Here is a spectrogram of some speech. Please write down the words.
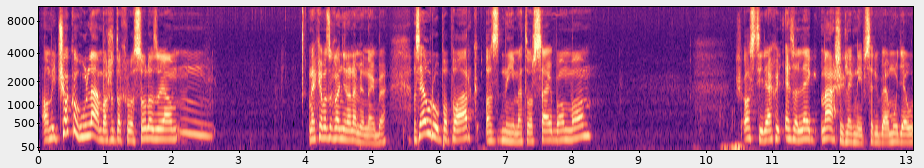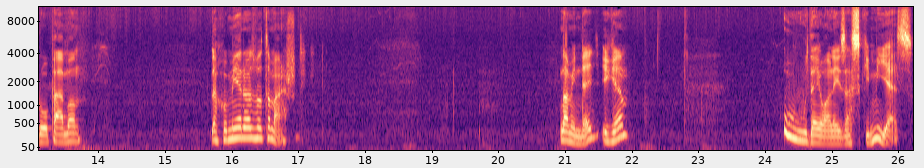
ami csak a hullámvasutakról szól, az olyan... Mm, nekem azok annyira nem jönnek be. Az Európa Park az Németországban van, és azt írják, hogy ez a leg, másik legnépszerűbb amúgy Európában. De akkor miért az volt a második? Na mindegy, igen. Ú, de jól néz ki. Mi ez?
